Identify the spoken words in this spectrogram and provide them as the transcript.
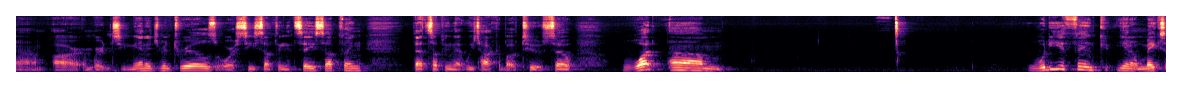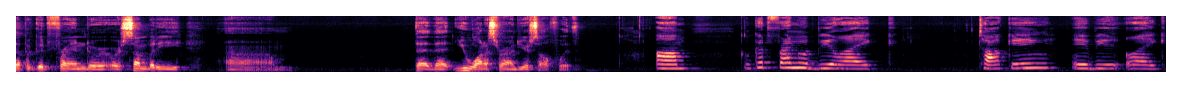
um, our emergency management drills or see something and say something, that's something that we talk about too. So, what um, what do you think you know makes up a good friend or, or somebody um, that that you want to surround yourself with? Um, a good friend would be like talking. It'd be like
